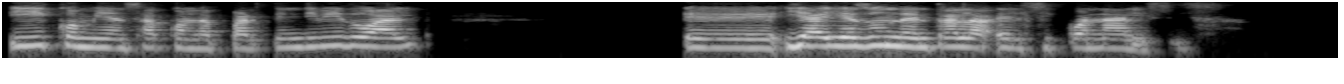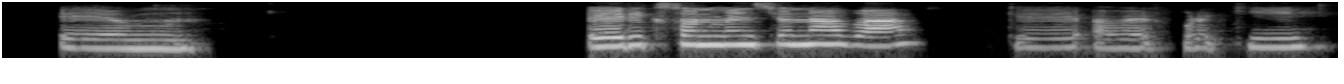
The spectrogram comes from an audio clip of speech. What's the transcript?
y comienza con la parte individual eh, y ahí es donde entra el psicoanálisis. Eh, Erickson mencionaba que, a ver, por aquí,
